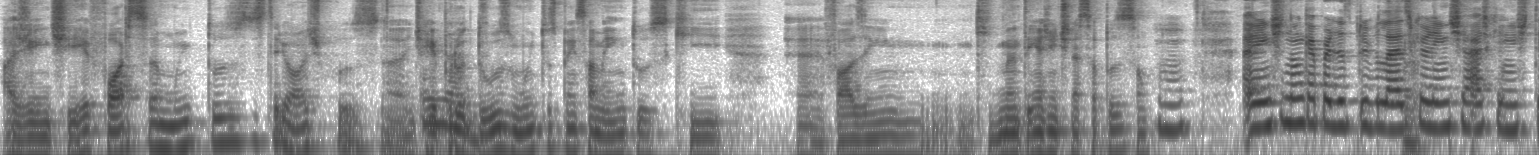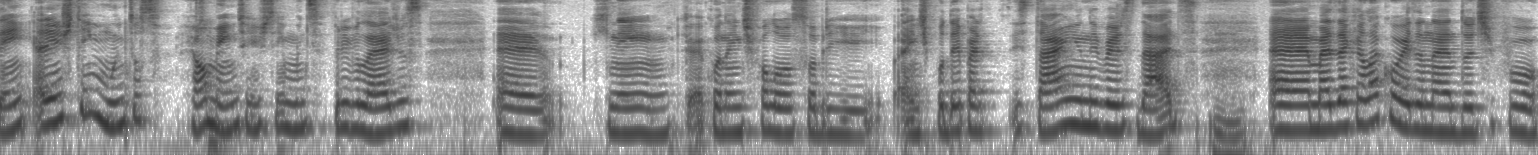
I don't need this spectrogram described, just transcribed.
A gente reforça muitos estereótipos, a gente Exato. reproduz muitos pensamentos que é, fazem, que mantém a gente nessa posição. A gente não quer perder os privilégios que a gente acha que a gente tem. A gente tem muitos, realmente, a gente tem muitos privilégios. É, que nem quando a gente falou sobre a gente poder estar em universidades. É, mas é aquela coisa, né? Do tipo.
